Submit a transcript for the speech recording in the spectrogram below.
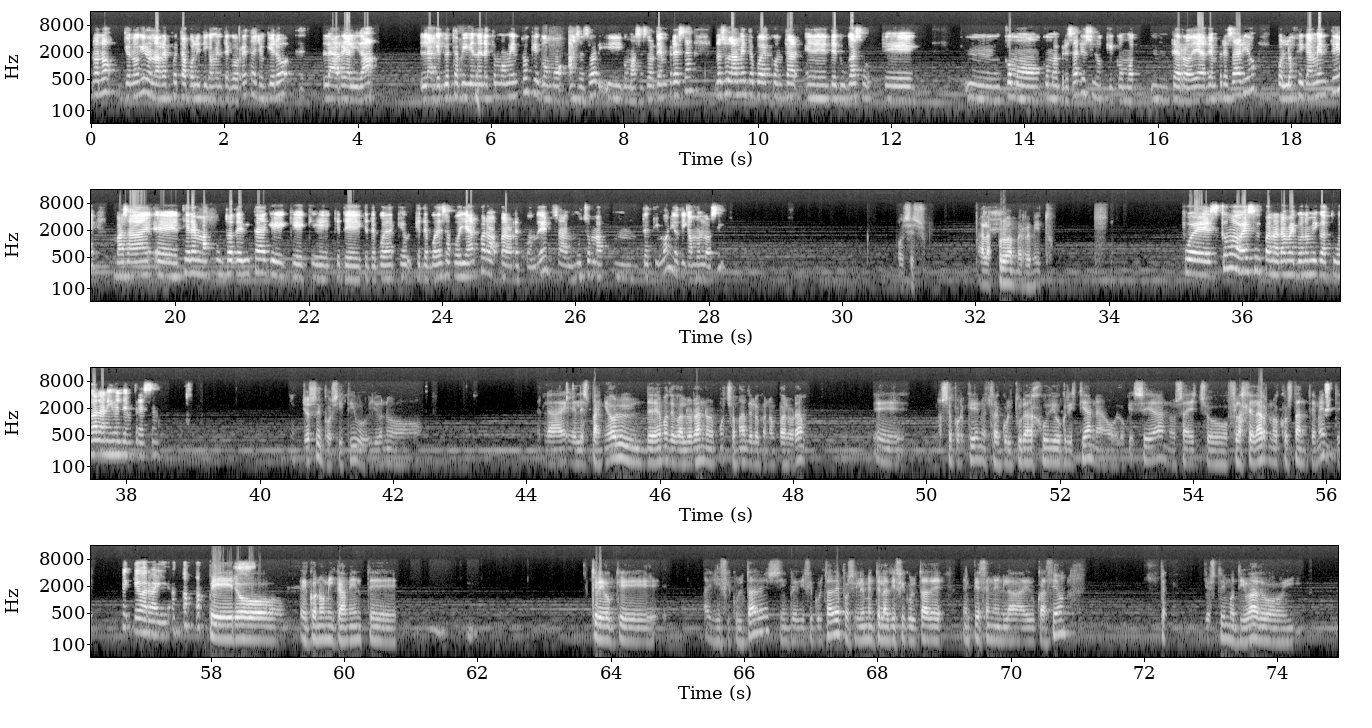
No, no, yo no quiero una respuesta políticamente correcta, yo quiero la realidad la que tú estás viviendo en estos momentos, que como asesor y como asesor de empresa, no solamente puedes contar eh, de tu caso que, mm, como, como empresario, sino que como mm, te rodeas de empresarios, pues lógicamente vas a, eh, tienes más puntos de vista que, que, que, te, que, te, puedes, que, te puedes apoyar para, para responder, o sea, muchos más mm, testimonios, digámoslo así. Pues eso, a las pruebas me remito. Pues, ¿cómo ves el panorama económico actual a nivel de empresa? Yo soy positivo, yo no... el español debemos de valorarnos mucho más de lo que nos valoramos. Eh, no sé por qué nuestra cultura judío-cristiana o lo que sea nos ha hecho flagelarnos constantemente. Qué barbaridad. Pero económicamente creo que hay dificultades, siempre hay dificultades, posiblemente las dificultades empiecen en la educación. Yo estoy motivado y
